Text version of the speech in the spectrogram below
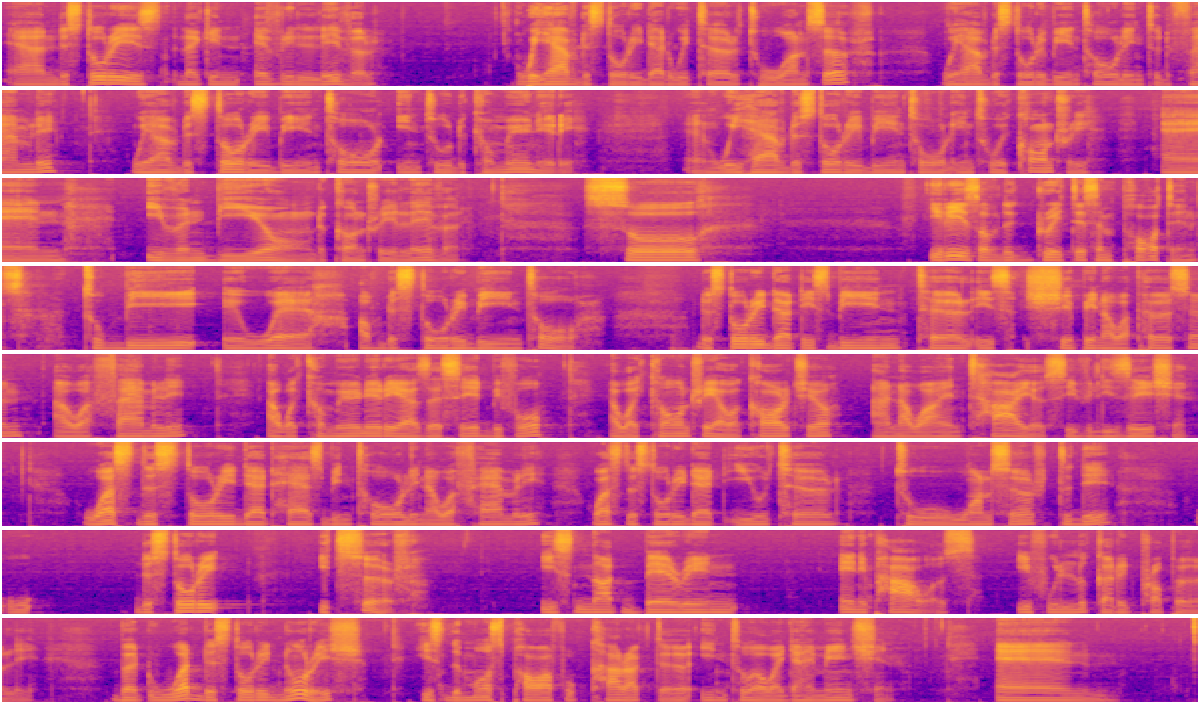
and the story is like in every level we have the story that we tell to oneself. We have the story being told into the family. We have the story being told into the community. And we have the story being told into a country and even beyond the country level. So it is of the greatest importance to be aware of the story being told the story that is being told is shaping our person, our family, our community, as I said before, our country, our culture, and our entire civilization. What's the story that has been told in our family? What's the story that you tell to oneself today? The story itself is not bearing any powers if we look at it properly. But what the story nourish is the most powerful character into our dimension. And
